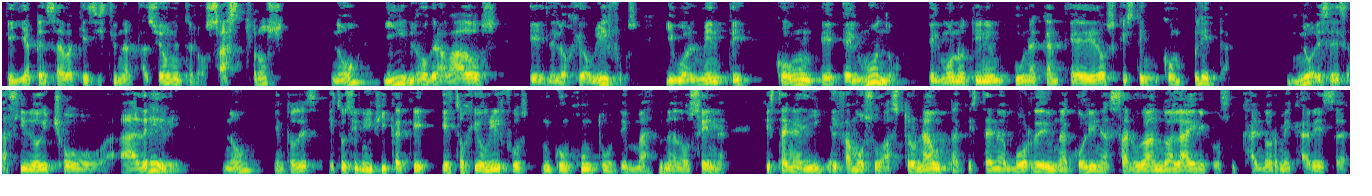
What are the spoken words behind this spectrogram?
que ya pensaba que existía una relación entre los astros, ¿no? Y los grabados eh, de los geoglifos. Igualmente con eh, el mono, el mono tiene una cantidad de dedos que está incompleta. No, es, ha sido hecho adrede, ¿no? Entonces, esto significa que estos geoglifos, un conjunto de más de una docena que están ahí, el famoso astronauta que está en el borde de una colina saludando al aire con su enorme cabeza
